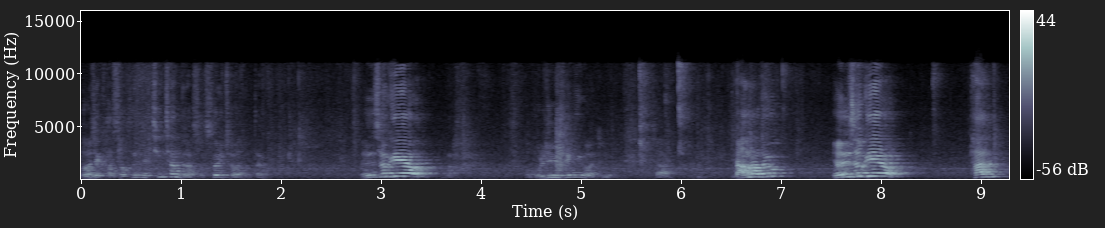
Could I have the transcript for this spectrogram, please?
너 어제 가서 선생님 칭찬 들었어. 소리 좋아졌다고. 연속이에요. 아, 울림이 생긴 것 같은데. 자, 나눠도 연속이에요. 단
